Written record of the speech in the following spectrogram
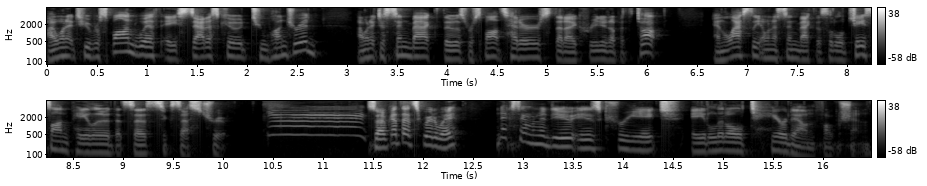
I want it to respond with a status code 200. I want it to send back those response headers that I created up at the top. And lastly, I want to send back this little JSON payload that says success true. So I've got that squared away. Next thing I'm going to do is create a little teardown function.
